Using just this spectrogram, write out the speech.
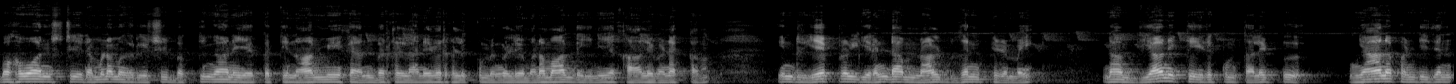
பகவான் ஸ்ரீ ரமண மகரிஷி பக்திஞான இயக்கத்தின் ஆன்மீக அன்பர்கள் அனைவர்களுக்கும் எங்களுடைய மனமார்ந்த இனிய காலை வணக்கம். இன்று ஏப்ரல் இரண்டாம் நாள் புதன்கிழமை நாம் தியானிக்க இருக்கும் தலைப்பு ஞான பண்டிதன்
